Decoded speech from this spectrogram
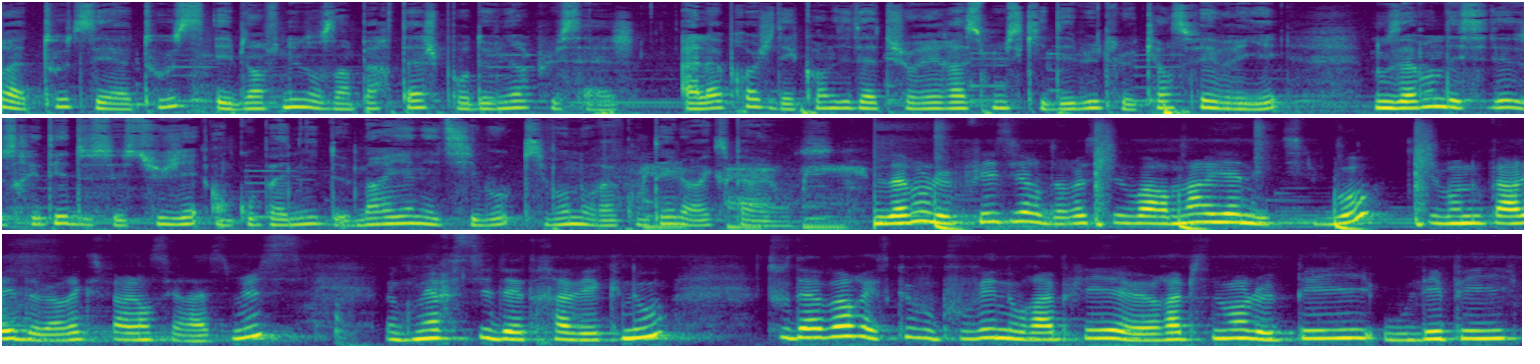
à toutes et à tous et bienvenue dans un partage pour devenir plus sage. À l'approche des candidatures Erasmus qui débutent le 15 février, nous avons décidé de traiter de ce sujet en compagnie de Marianne et Thibaut qui vont nous raconter leur expérience. Nous avons le plaisir de recevoir Marianne et Thibaut qui vont nous parler de leur expérience Erasmus. Donc merci d'être avec nous. Tout d'abord, est-ce que vous pouvez nous rappeler euh, rapidement le pays ou les pays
